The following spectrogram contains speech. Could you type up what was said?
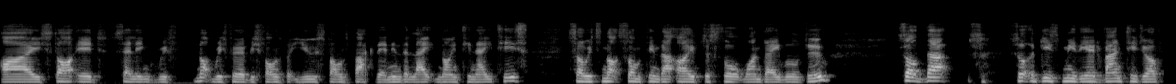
I started selling ref, not refurbished phones but used phones back then in the late 1980s. So it's not something that I've just thought one day we'll do. So that sort of gives me the advantage of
